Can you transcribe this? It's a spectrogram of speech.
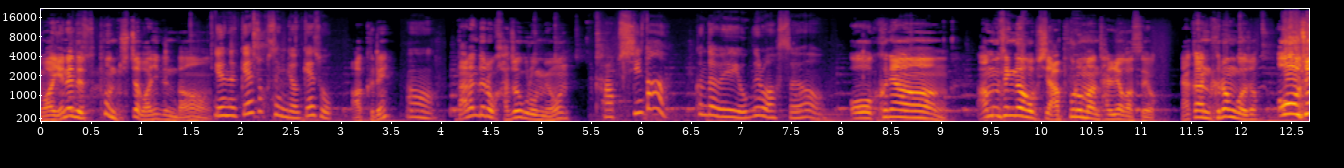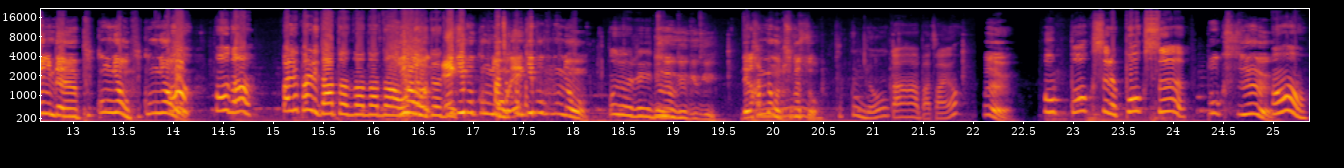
와 얘네들 스폰 진짜 많이 된다. 얘는 계속 생겨 계속. 아 그래? 어. 다른 데로 가죠 그러면. 갑시다. 근데 왜 여기로 왔어요? 어 그냥 아무 생각 없이 앞으로만 달려갔어요. 약간 그런 거죠. 어 저님 나 여기 북극여우 북극여우. 어나 빨리 빨리 나 나 나 나나 어디 귀여운 애기 북극여우 애기 북극여우. 어디 어디 어디 여기 여기 여기 여기. 내가 한 명은 죽였어. 북극 여우가 맞아요? 예. 어 복스래 복스. 복스 어.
